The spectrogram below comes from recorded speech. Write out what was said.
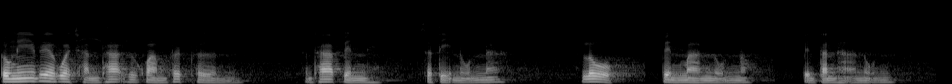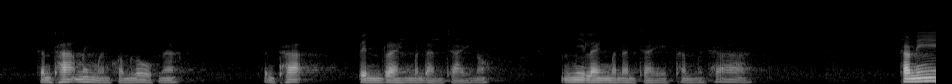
ตรงนี้เรียกว่าฉันทะคือความเพลิดเพลิน ฉันทะเป็นสติหนุนนะ โลภเป็นมารหนุนเนาะเป็นตัณหาหนุน ฉันทะไม่เหมือนความโลภนะ ฉันทะเป็นแรงบันดาลใจเนาะมันมีแรงบันดาลใจธรรมชาติ คราวนี้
